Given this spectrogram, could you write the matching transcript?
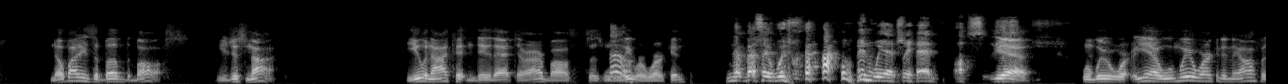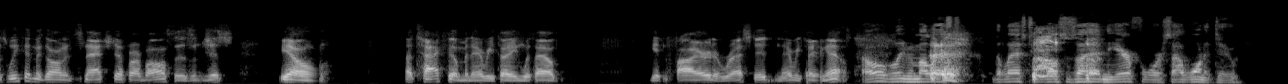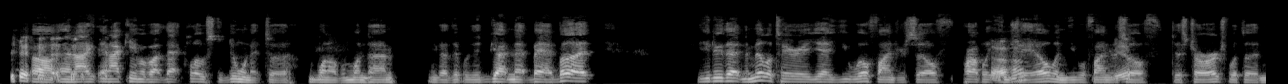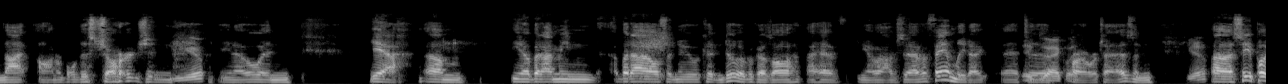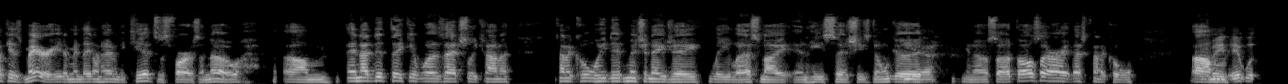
nobody's above the boss. You're just not. You and I couldn't do that to our bosses when no. we were working. No, but I say when, when we actually had bosses. Yeah, when we were, you know, when we were working in the office, we couldn't have gone and snatched up our bosses and just, you know, attack them and everything without getting fired, arrested, and everything else. Oh, believe me, my last the last two bosses I had in the Air Force, I wanted to, uh, and I and I came about that close to doing it to one of them one time. It had gotten that bad, but you do that in the military, yeah, you will find yourself probably uh-huh. in jail, and you will find yourself yep. discharged with a not honorable discharge, and yep. you know, and yeah, um, you know, but I mean, but I also knew I couldn't do it because all I have, you know, obviously I have a family to, uh, to exactly. prioritize. And yeah, uh, CM Punk is married. I mean, they don't have any kids as far as I know. Um, and I did think it was actually kind of, kind of cool. He did mention AJ Lee last night and he said she's doing good, yeah. you know, so I thought, was, all right, that's kind of cool. Um, I mean, it was,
